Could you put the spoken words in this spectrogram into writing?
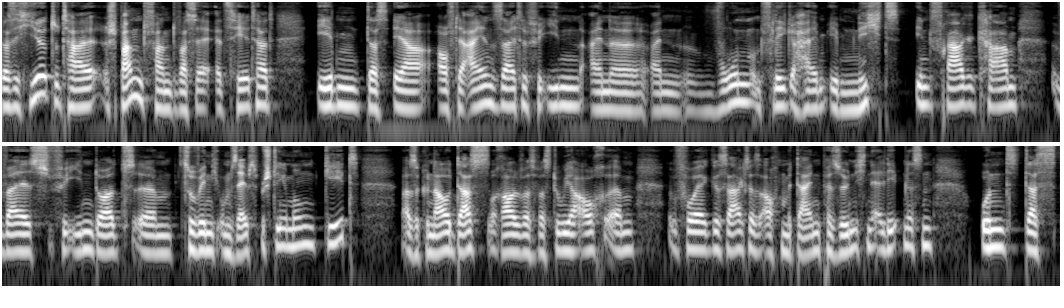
Was ich hier total spannend fand, was er erzählt hat, eben, dass er auf der einen Seite für ihn eine, ein Wohn- und Pflegeheim eben nicht in Frage kam, weil es für ihn dort ähm, zu wenig um Selbstbestimmung geht. Also genau das, Raul, was, was du ja auch ähm, vorher gesagt hast, auch mit deinen persönlichen Erlebnissen. Und dass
